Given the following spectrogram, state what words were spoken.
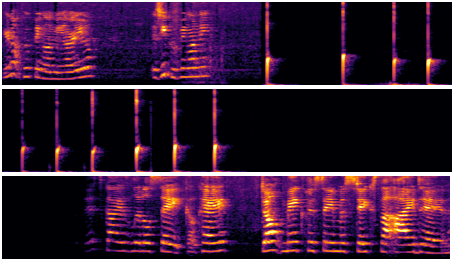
You're not pooping on me, are you? Is he pooping on me? Guy's little sake, okay? Don't make the same mistakes that I did.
